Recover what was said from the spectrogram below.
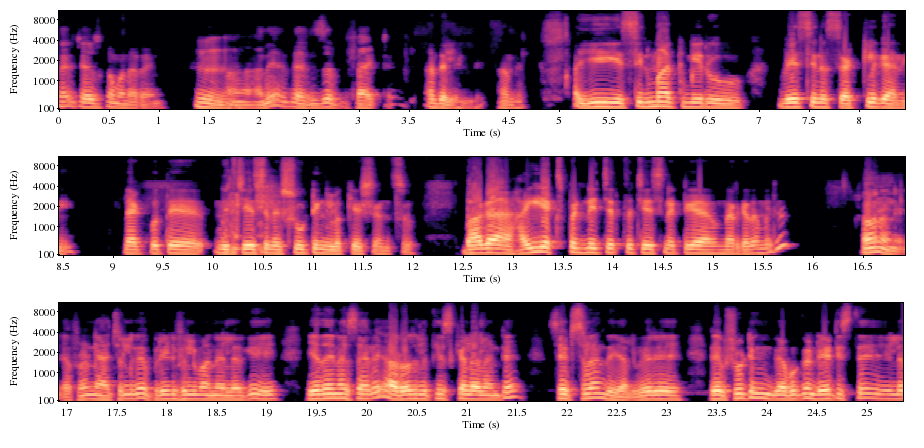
సరే చేసుకోమన్నారు ఆయన. అదే దట్ ఈస్ అ ఫ్యాక్ట్ అదేలేండి అదే ఈ సినిమాకి మీరు వేసిన సెట్లు కానీ లేకపోతే మీరు చేసిన షూటింగ్ లొకేషన్స్ బాగా హై ఎక్స్పెండిచర్తో చేసినట్టుగా ఉన్నారు కదా మీరు? అవునండి. డెఫినెట్ న్యాచురల్గా ప్రీడ్ ఫిల్మ్ అనేలోకి ఏదైనా సరే ఆ రోజులు తీసుకెళ్ళాలంటే సెట్స్లోనే తీయాలి. వేరే రేపు షూటింగ్ గబుకొని డేట్ ఇస్తే ఇలా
